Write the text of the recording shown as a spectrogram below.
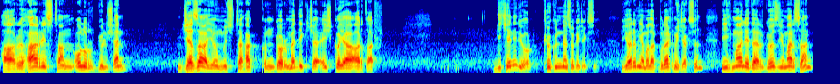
harı haristan olur gülşen. Cezayı müstehakkın görmedikçe eşkıya artar. Dikeni diyor kökünden sökeceksin. Yarım yamalak bırakmayacaksın. İhmal eder göz yumarsan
